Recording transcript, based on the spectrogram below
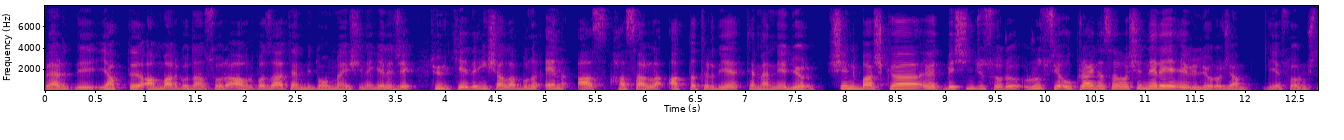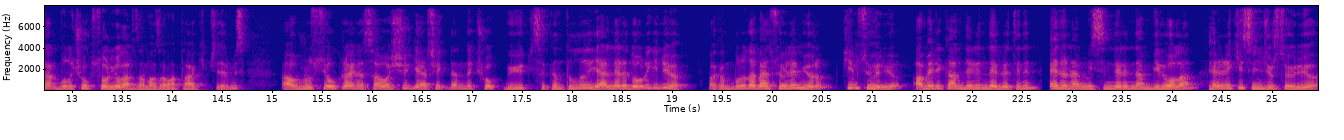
verdiği yaptığı ambargodan sonra Avrupa zaten bir donma eşiğine gelecek. Türkiye'de inşallah bunu en az hasarla atlatır diye temenni ediyorum. Şimdi başka evet 5. soru. Rusya-Ukrayna savaşı nereye evriliyor hocam diye sormuşlar. Bunu çok soruyorlar zaman zaman takipçilerimiz. Rusya-Ukrayna savaşı gerçekten de çok büyük sıkıntılı yerlere doğru gidiyor. Bakın bunu da ben söylemiyorum. Kim söylüyor? Amerikan derin devletinin en önemli isimlerinden biri olan Henry Kissinger söylüyor.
